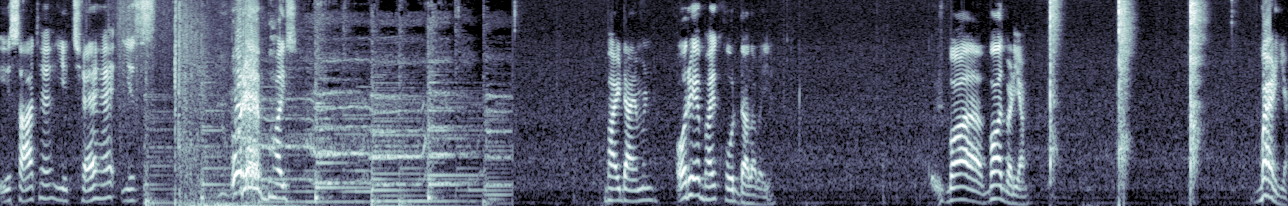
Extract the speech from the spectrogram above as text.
ये सात है, ये छः है, ये अरे भाई भाई डायमंड अरे भाई खोद डाला भैया बहुत बढ़िया। बढ़िया।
